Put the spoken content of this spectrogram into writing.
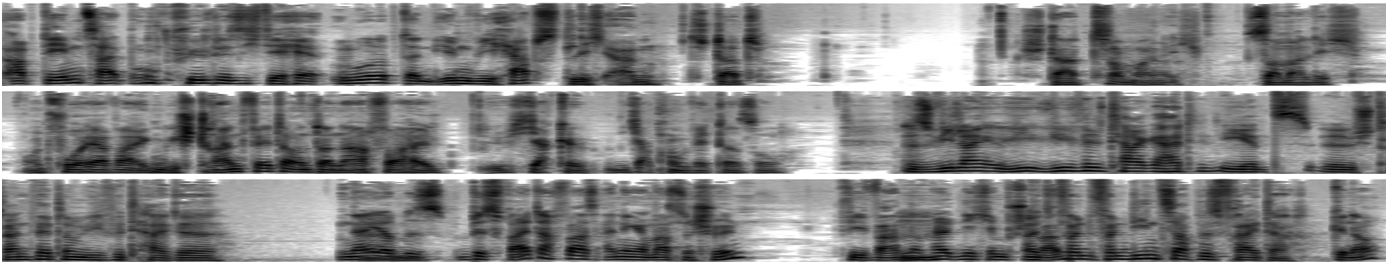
ab dem Zeitpunkt fühlte sich der Urlaub dann irgendwie herbstlich an, statt, statt sommerlich. Äh, sommerlich. Und vorher war irgendwie Strandwetter und danach war halt Jacke, Jackenwetter so. Also wie lange, wie, wie viele Tage hattet ihr jetzt äh, Strandwetter und wie viele Tage? Naja, ähm, bis, bis Freitag war es einigermaßen schön. Wir waren dann mhm. halt nicht im Strand. Also von, von Dienstag bis Freitag. Genau.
